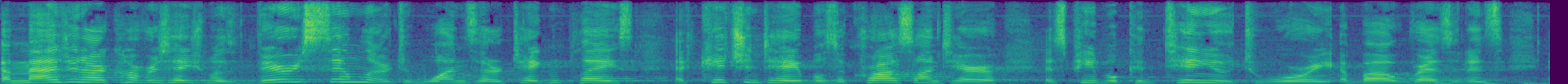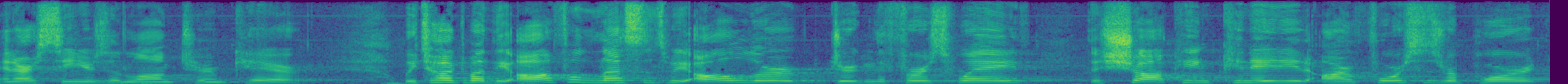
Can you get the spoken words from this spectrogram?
imagine our conversation was very similar to ones that are taking place at kitchen tables across Ontario as people continue to worry about residents and our seniors in long-term care. We talked about the awful lessons we all learned during the first wave, the shocking Canadian Armed Forces report,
